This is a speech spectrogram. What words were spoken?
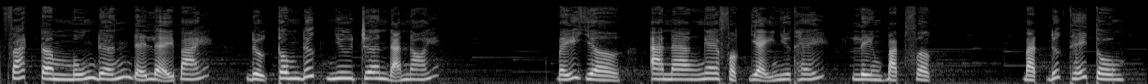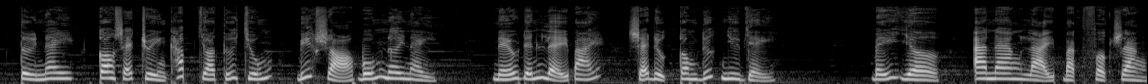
phát tâm muốn đến để lễ bái, được công đức như trên đã nói. Bấy giờ, A Nan nghe Phật dạy như thế, liền bạch Phật: Bạch Đức Thế Tôn, từ nay con sẽ truyền khắp cho tứ chúng biết rõ bốn nơi này. Nếu đến lễ bái, sẽ được công đức như vậy. Bấy giờ, A Nan lại bạch Phật rằng:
